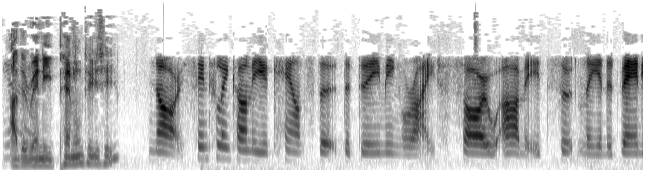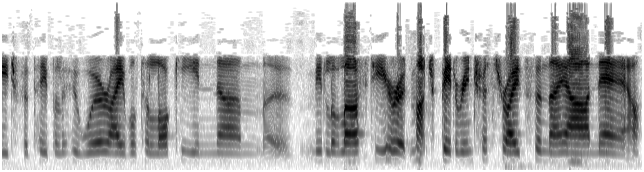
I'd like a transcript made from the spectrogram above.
Yeah. Are there any penalties here? No, Centrelink only accounts the, the deeming rate, so um, it's certainly an advantage for people who were able to lock in um, uh, middle of last year at much better interest rates than they are now.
